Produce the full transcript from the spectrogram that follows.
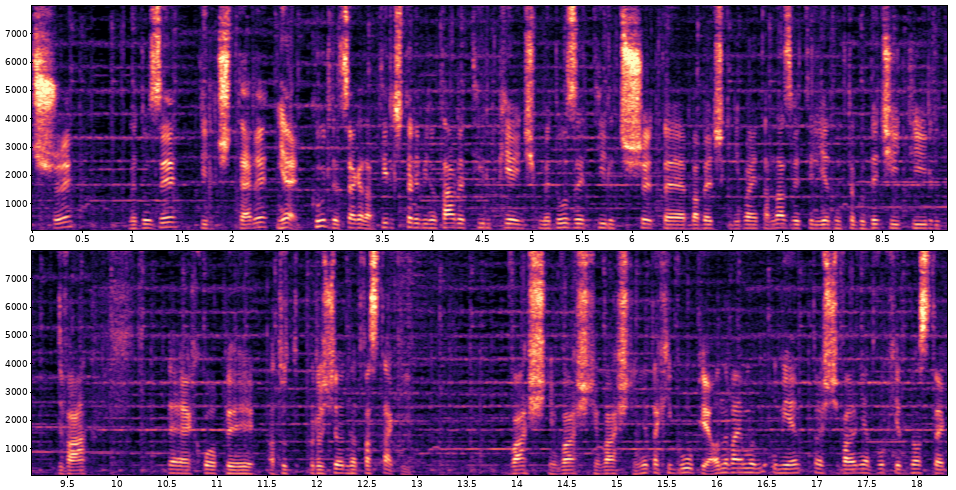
3, meduzy, tier 4. Nie, kurde, co ja gadam? Tier 4 minotaury, tier 5 meduzy, tier 3 te babeczki, nie pamiętam nazwy, tier 1 krogodyci, tier 2 te chłopy, a tu rozdzielone na dwa staki. Właśnie, właśnie, właśnie, nie takie głupie. One mają um- umiejętność walenia dwóch jednostek,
